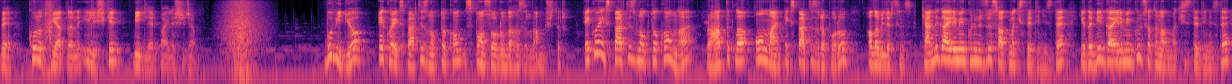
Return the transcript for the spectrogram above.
ve konut fiyatlarına ilişkin bilgileri paylaşacağım. Bu video ekoexpertiz.com sponsorluğunda hazırlanmıştır. ekoexpertiz.com'la rahatlıkla online ekspertiz raporu alabilirsiniz. Kendi gayrimenkulünüzü satmak istediğinizde ya da bir gayrimenkul satın almak istediğinizde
